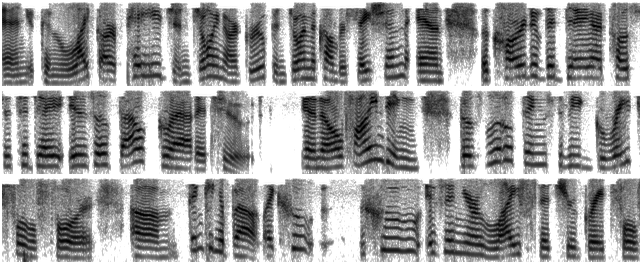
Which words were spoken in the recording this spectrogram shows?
and you can like our page and join our group and join the conversation. And the card of the day I posted today is about gratitude you know finding those little things to be grateful for um thinking about like who who is in your life that you're grateful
